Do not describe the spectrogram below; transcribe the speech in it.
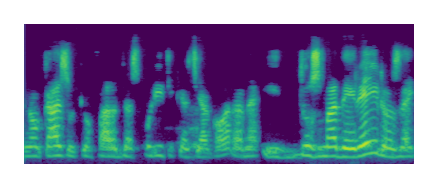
no, caso que eu falo das políticas de agora, né, e dos madeireiros, né?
